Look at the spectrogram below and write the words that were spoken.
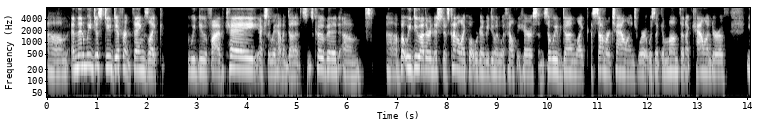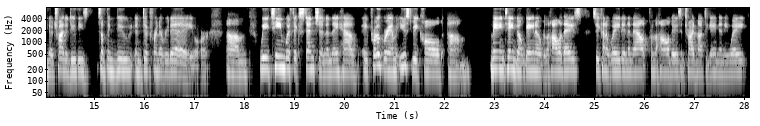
um, and then we just do different things like we do a 5K. Actually, we haven't done it since COVID. Um, uh, but we do other initiatives, kind of like what we're going to be doing with Healthy Harrison. So we've done like a summer challenge where it was like a month and a calendar of, you know, try to do these something new and different every day. Or um, we team with Extension and they have a program. It used to be called um, Maintain, Don't Gain over the holidays. So you kind of weighed in and out from the holidays and tried not to gain any weight.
